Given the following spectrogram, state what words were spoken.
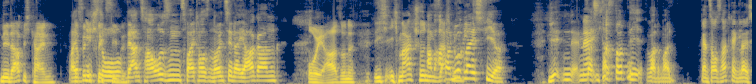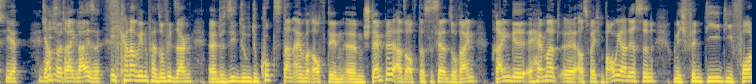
Nee, da habe ich keinen. weiß da bin ich so, Wernshausen, 2019er Jahrgang. Oh ja, so eine. Ich, ich mag schon Aber, die Sachen. aber nur Gleis 4. Ja, na, Das, ich, das dort nicht. Warte mal. Wernshausen hat kein Gleis 4. Die haben Ich- nur drei Gleise. Ich kann auf jeden Fall so viel sagen. Äh, du, du, du guckst dann einfach auf den ähm, Stempel, also auf das ist ja so rein reingehämmert, äh, aus welchem Baujahr das sind. Und ich finde die, die vor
